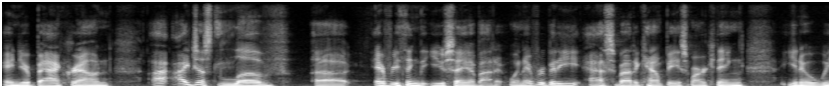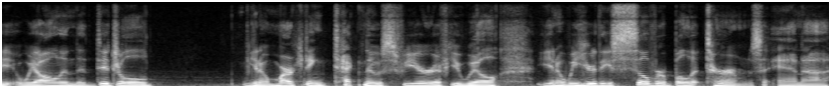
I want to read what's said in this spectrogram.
and your background, I, I just love. Uh, everything that you say about it. When everybody asks about account based marketing, you know, we we all in the digital you know marketing technosphere if you will you know we hear these silver bullet terms and uh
